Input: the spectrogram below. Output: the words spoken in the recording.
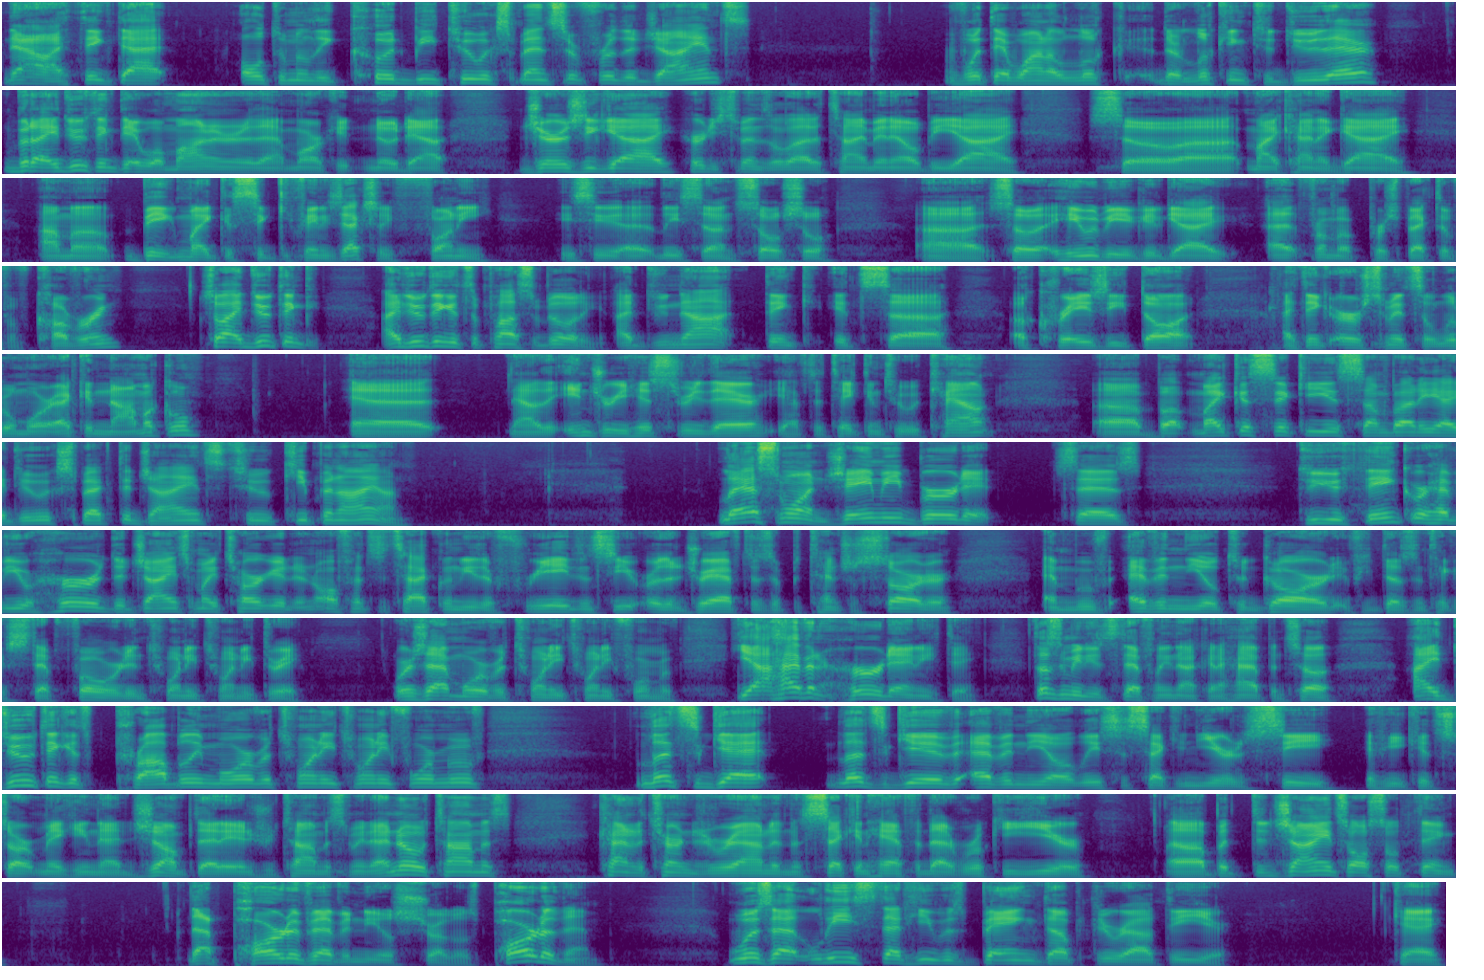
Now, I think that ultimately could be too expensive for the Giants. What they want to look, they're looking to do there. But I do think they will monitor that market, no doubt. Jersey guy, heard he spends a lot of time in LBI. So uh, my kind of guy. I'm a big Mike Gesicki fan. He's actually funny. He's at least on social. Uh, so he would be a good guy at, from a perspective of covering. So I do think I do think it's a possibility. I do not think it's uh, a crazy thought. I think Irv Smith's a little more economical. Uh, now the injury history there you have to take into account. Uh, but Mike Gesicki is somebody I do expect the Giants to keep an eye on. Last one, Jamie Burdett says, "Do you think or have you heard the Giants might target an offensive tackle in either free agency or the draft as a potential starter and move Evan Neal to guard if he doesn't take a step forward in 2023?" Or is that more of a 2024 move? Yeah, I haven't heard anything. Doesn't mean it's definitely not going to happen. So I do think it's probably more of a 2024 move. Let's get let's give Evan Neal at least a second year to see if he could start making that jump that Andrew Thomas made. I know Thomas kind of turned it around in the second half of that rookie year, uh, but the Giants also think that part of Evan Neal's struggles, part of them, was at least that he was banged up throughout the year. Okay,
